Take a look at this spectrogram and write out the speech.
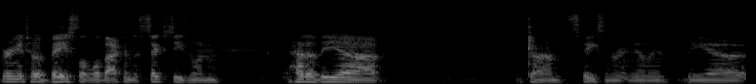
bring it to a base level back in the '60s when head of the uh, God, I'm spacing right now, man. The uh,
